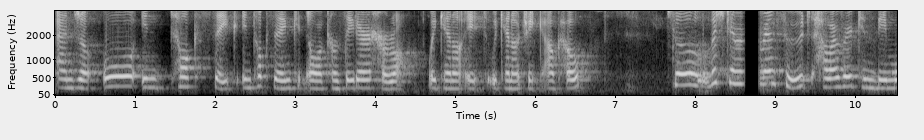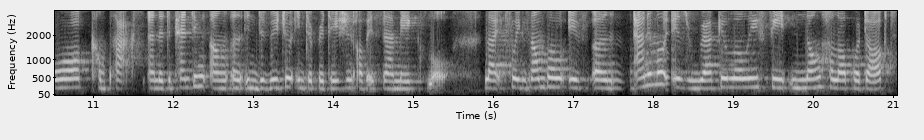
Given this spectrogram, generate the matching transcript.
and uh, all intoxic, intoxicant are considered haram. We cannot eat, we cannot drink alcohol. So vegetarian food, however, can be more complex and depending on an individual interpretation of Islamic law. Like for example, if an animal is regularly feed non-halal product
